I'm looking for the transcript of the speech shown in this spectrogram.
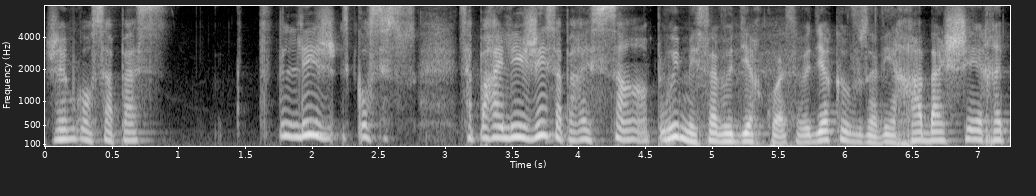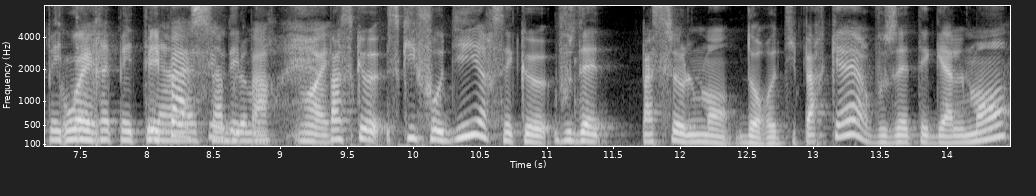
J'aime quand ça passe léger, quand ça paraît léger, ça paraît simple. Oui, mais ça veut dire quoi? Ça veut dire que vous avez rabâché, répété, Ouais, répété mais pas assez au départ. Ouais. Parce que ce qu'il faut dire, c'est que vous êtes pas seulement Dorothy Parker, vous êtes également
